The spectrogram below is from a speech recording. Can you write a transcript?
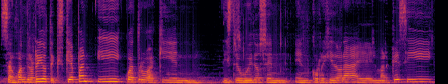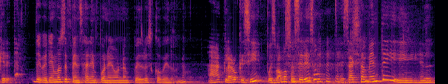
San Juan del Río, Texquiapan y cuatro aquí en, distribuidos en, en, Corregidora, El Marqués y Querétaro. Deberíamos de pensar en poner uno en Pedro Escobedo, ¿no? Ah, claro que sí, pues vamos a hacer eso, exactamente, y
